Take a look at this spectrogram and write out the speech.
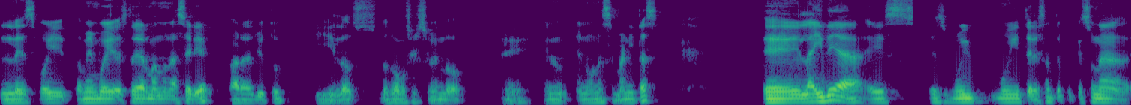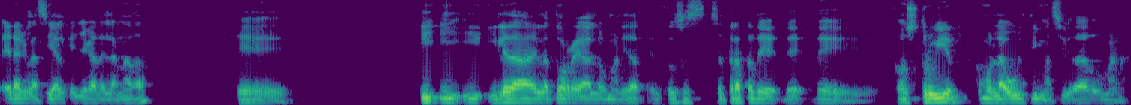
les voy, también voy, estoy armando una serie para YouTube y los, los vamos a ir subiendo eh, en, en, unas semanitas. Eh, la idea es, es muy, muy interesante porque es una era glacial que llega de la nada eh, y, y, y, le da en la torre a la humanidad. Entonces se trata de, de, de construir como la última ciudad humana.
